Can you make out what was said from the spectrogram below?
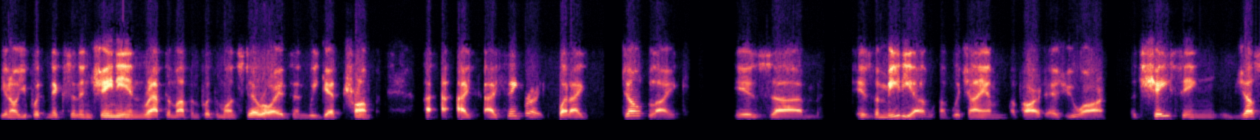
you know you put Nixon and Cheney and wrap them up and put them on steroids, and we get Trump. I I, I think right. what I don't like is um, is the media, of which I am a part, as you are, chasing just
